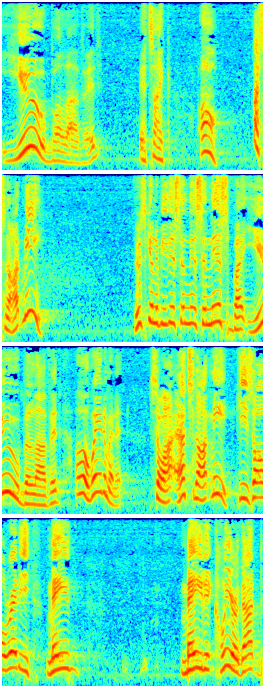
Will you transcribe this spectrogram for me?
you, beloved, it's like, oh, that's not me. There's going to be this and this and this, but you, beloved, oh, wait a minute. So I, that's not me. He's already made, made it clear that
